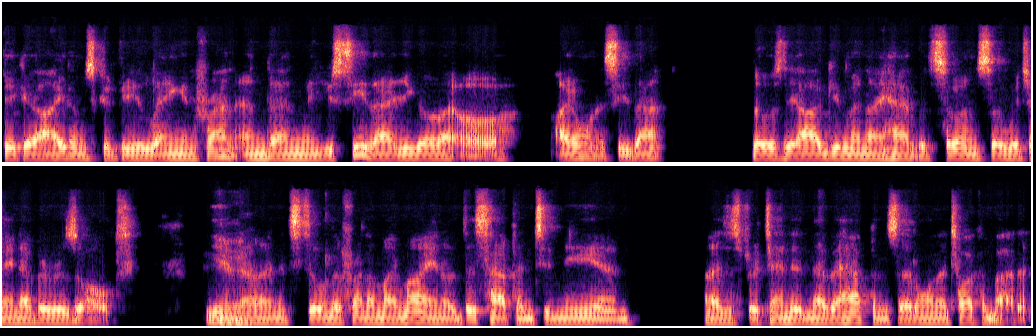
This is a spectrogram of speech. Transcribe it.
bigger items could be laying in front. And then when you see that, you go like, oh, I don't want to see that. That was the argument I had with so and so, which I never resolved. You yeah. know, and it's still in the front of my mind. Oh, this happened to me, and I just pretend it never happened, so I don't want to talk about it.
